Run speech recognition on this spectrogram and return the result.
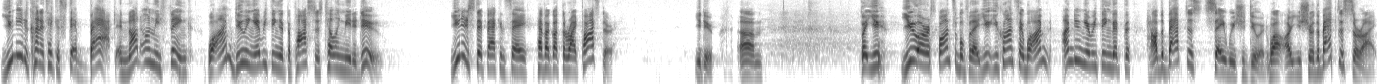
you need to kind of take a step back and not only think, well, I'm doing everything that the pastor is telling me to do. You need to step back and say, have I got the right pastor? You do. Um, but you, you are responsible for that. You, you can't say, well, I'm, I'm doing everything that the, how the Baptists say we should do it. Well, are you sure the Baptists are right?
